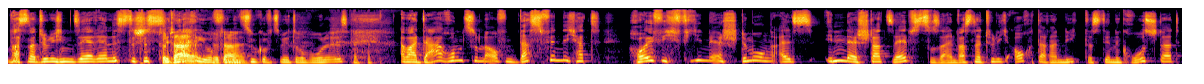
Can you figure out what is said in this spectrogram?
was natürlich ein sehr realistisches Total, Szenario für total. eine Zukunftsmetropole ist. Aber da rumzulaufen, das finde ich, hat häufig viel mehr Stimmung, als in der Stadt selbst zu sein, was natürlich auch daran liegt, dass dir eine Großstadt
